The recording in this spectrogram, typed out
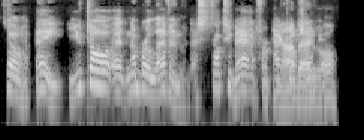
So hey, Utah at number eleven. That's not too bad for a Pac-12 not bad champion. at all.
